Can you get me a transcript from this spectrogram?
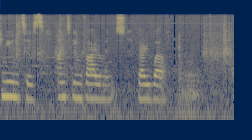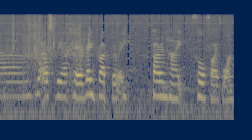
communities and the environments very well. Um, what else do we have here? Ray Bradbury, Fahrenheit 451.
